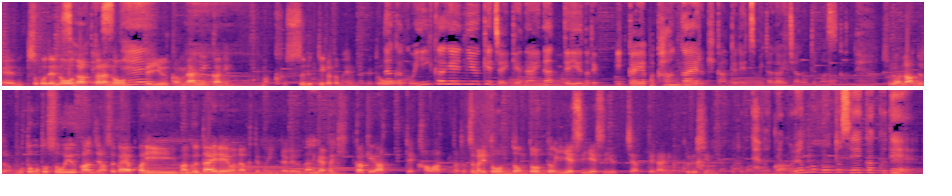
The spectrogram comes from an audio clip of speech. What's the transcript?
えーそこでノーだったらノーっていうか何かに、うんまあ、屈するって言い方も変だけどなんかこういい加減に受けちゃいけないなっていうので一回やっぱ考える期間ってねいつもいただいちゃってますかね。それは何でだろう？もともとそういう感じなの？それからやっぱり、まあ、具体例はなくてもいいんだけど何かやっぱりきっかけがあって変わった。とつまりどんどんどんどんイエスイエス言っちゃって何か苦しんだことがあ多分ねるとか。これはもう本当性格で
